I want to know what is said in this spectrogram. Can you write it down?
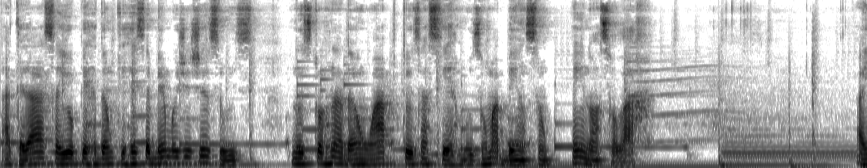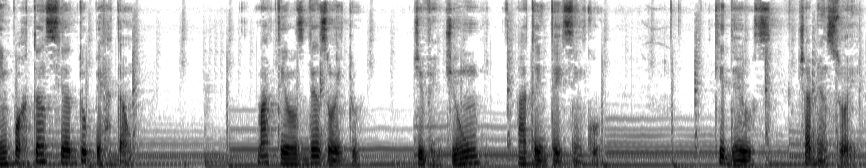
A graça e o perdão que recebemos de Jesus nos tornarão aptos a sermos uma bênção em nosso lar. A importância do perdão. Mateus 18, de 21 a 35. Que Deus te abençoe.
